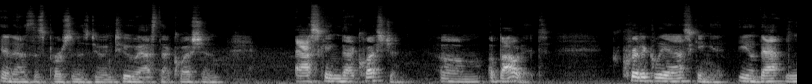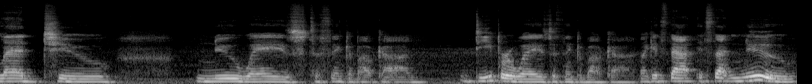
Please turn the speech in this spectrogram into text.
and as this person is doing too, ask that question, asking that question um, about it, critically asking it. You know, that led to new ways to think about God, deeper ways to think about God. Like it's that it's that new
